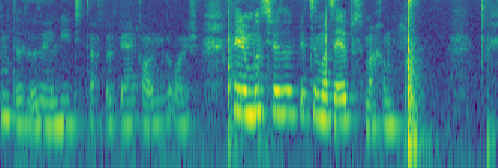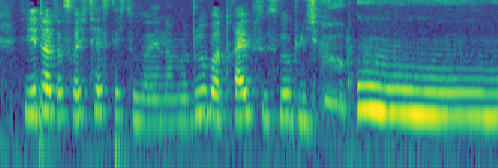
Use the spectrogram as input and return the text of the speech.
das ist ein Lied. Ich dachte, das wäre ein Raunen-Geräusch. Okay, dann muss ich das jetzt immer selbst machen. Jeder hat das Recht hässlich zu sein, aber du übertreibst es wirklich. Uh.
